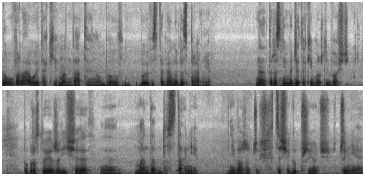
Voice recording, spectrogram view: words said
no, uwalały takie mandaty, no bo były wystawiane bezprawnie. No a teraz nie będzie takiej możliwości. Po prostu jeżeli się mandat dostanie, nieważne czy chce się go przyjąć, czy nie,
